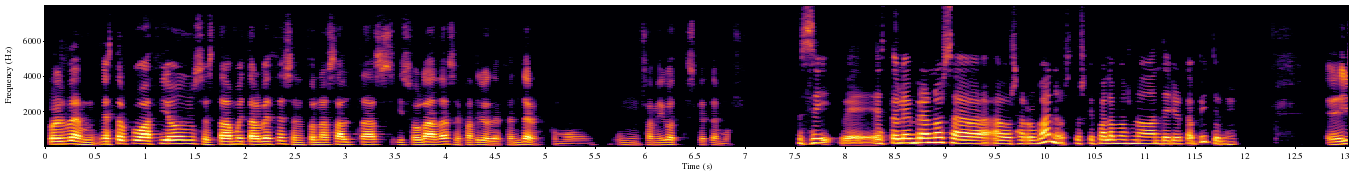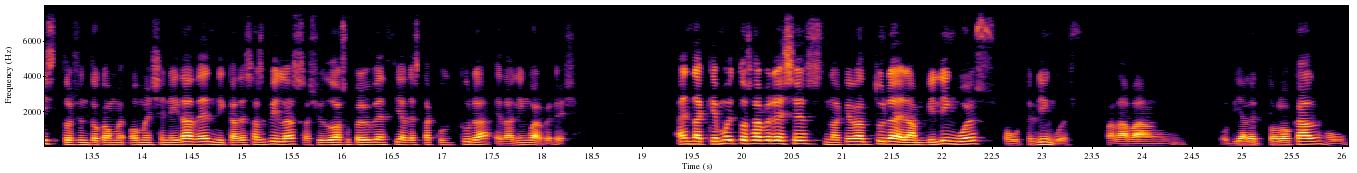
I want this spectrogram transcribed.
Pois ben, estas poboacións están moitas veces en zonas altas, isoladas e fáciles de defender, como uns amigotes que temos. Sí, eh, isto lembranos a, aos arromanos, dos que falamos no anterior capítulo. Mm. E isto, xunto coa homoxeneidade étnica desas vilas, axudou á supervivencia desta cultura e da lingua arberexe. Ainda que moitos alberexes naquela altura eran bilingües ou trilingües, falaban o dialecto local, ou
